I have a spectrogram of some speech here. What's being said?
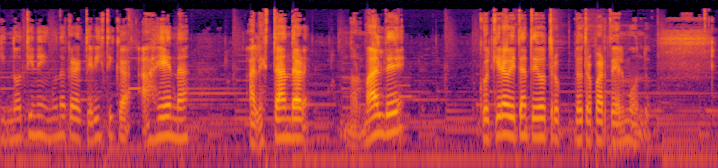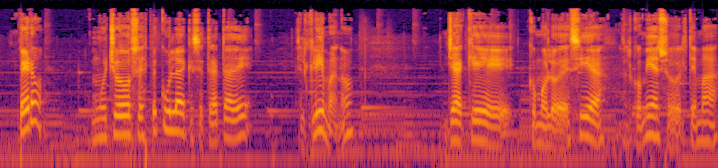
y no tienen ninguna característica ajena al estándar normal de cualquier habitante de, otro, de otra parte del mundo. Pero mucho se especula que se trata de el clima, ¿no? Ya que, como lo decía al comienzo, el tema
